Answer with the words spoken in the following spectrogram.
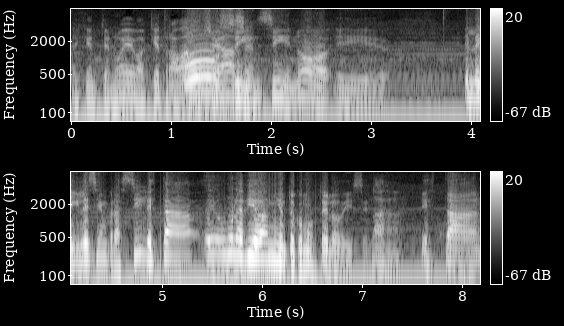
¿Hay gente nueva? ¿Qué trabajo Oh, se sí, hacen? sí, no. eh, la iglesia en Brasil está eh, un avivamiento, como usted lo dice. Ajá. Están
